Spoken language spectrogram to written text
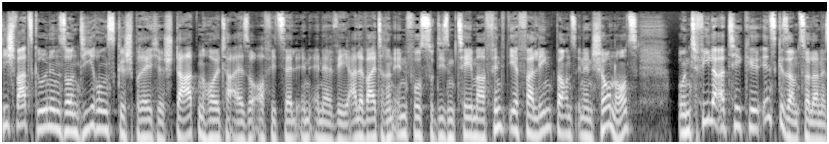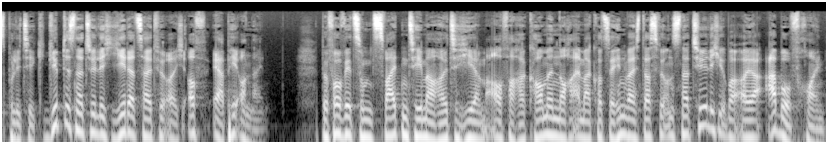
Die schwarz-grünen Sondierungsgespräche starten heute also offiziell in NRW. Alle weiteren Infos zu diesem Thema findet ihr verlinkt bei uns in den Show Notes. Und viele Artikel insgesamt zur Landespolitik gibt es natürlich jederzeit für euch auf RP Online. Bevor wir zum zweiten Thema heute hier im Aufwacher kommen, noch einmal kurz der Hinweis, dass wir uns natürlich über euer Abo freuen.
